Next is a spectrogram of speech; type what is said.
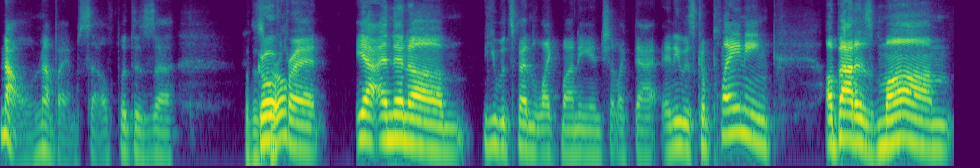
No, not by himself, with his uh his girl. girlfriend. Yeah, and then um he would spend like money and shit like that. And he was complaining about his mom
